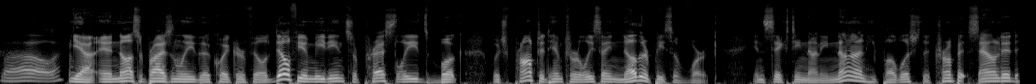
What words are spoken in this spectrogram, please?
Whoa. Yeah, and not surprisingly, the Quaker Philadelphia meeting suppressed Leeds' book, which prompted him to release another piece of work. In 1699, he published The Trumpet Sounded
